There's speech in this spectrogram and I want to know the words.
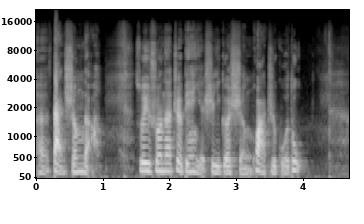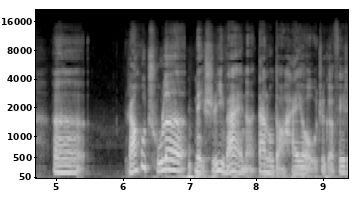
呃诞生的啊，所以说呢，这边也是一个神话之国度，呃，然后除了美食以外呢，淡路岛还有这个非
